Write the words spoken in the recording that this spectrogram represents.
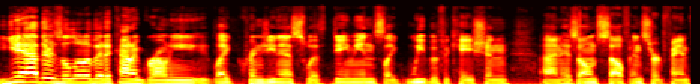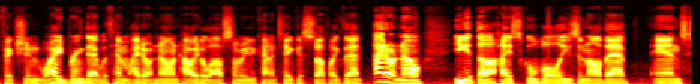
Yeah, there's a little bit of kind of groany, like cringiness with Damian's like weebification and his own self-insert fan fiction. Why he'd bring that with him, I don't know, and how he'd allow somebody to kind of take his stuff like that. I don't know. You get the high school bullies and all that. And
